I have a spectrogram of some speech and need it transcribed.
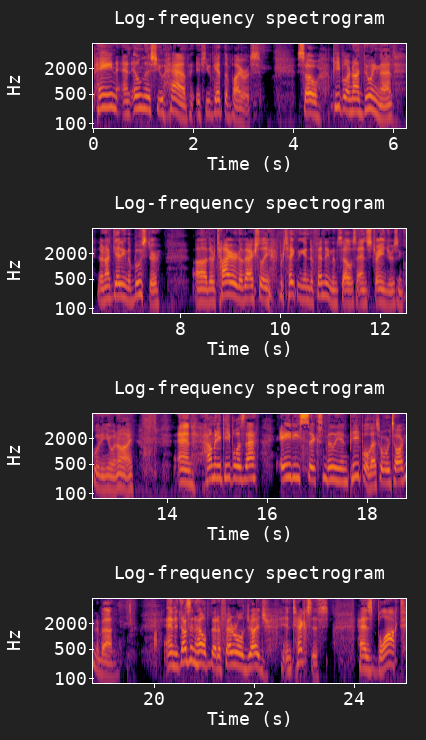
pain and illness you have if you get the virus. So people are not doing that. They're not getting the booster. Uh, they're tired of actually protecting and defending themselves and strangers, including you and I. And how many people is that? 86 million people. That's what we're talking about. And it doesn't help that a federal judge in Texas has blocked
